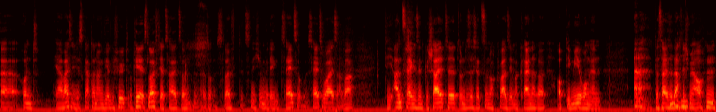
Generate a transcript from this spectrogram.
Äh, und ja, weiß nicht, es gab dann irgendwie gefühlt, okay, es läuft jetzt halt so. Also es läuft jetzt nicht unbedingt sales-wise, sales aber die Anzeigen sind geschaltet und es ist jetzt nur noch quasi immer kleinere Optimierungen. Das heißt, da dachte mhm. ich mir auch, hm,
